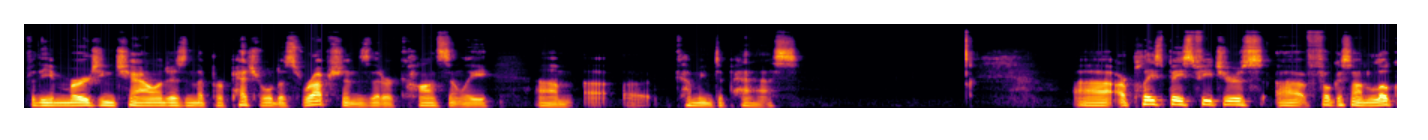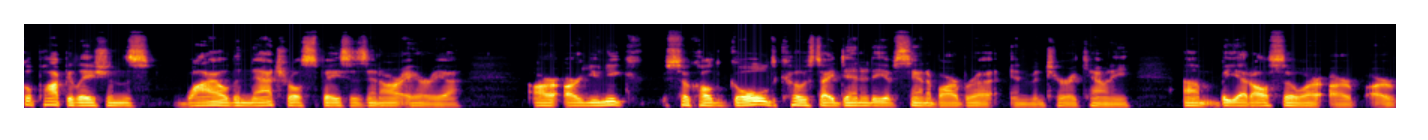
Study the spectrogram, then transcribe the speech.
for the emerging challenges and the perpetual disruptions that are constantly um, uh, uh coming to pass. Uh, our place-based features uh, focus on local populations, wild and natural spaces in our area, our, our unique so-called Gold Coast identity of Santa Barbara and Ventura County, um, but yet also our, our, our,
